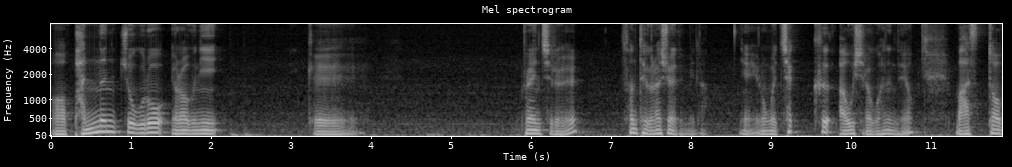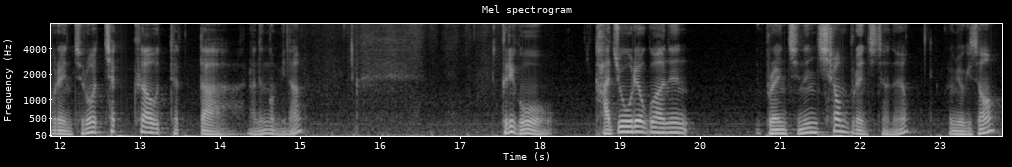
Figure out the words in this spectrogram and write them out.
어, 받는 쪽으로 여러분이 그 branch를 선택을 하셔야 됩니다. 예, 이런 걸 체크아웃이라고 하는데요. master branch로 체크아웃 했다라는 겁니다. 그리고 가져오려고 하는 branch는 실험 branch잖아요. 그럼 여기서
